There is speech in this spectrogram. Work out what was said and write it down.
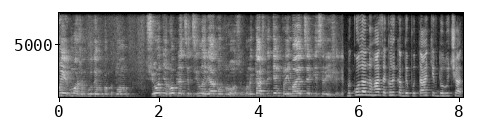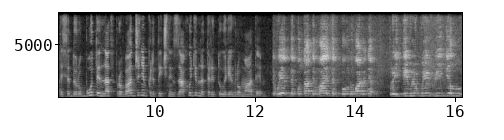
ми можемо будемо. Сьогодні робляться цілий ряд вопросів. Вони кожен день приймаються якісь рішення. Микола Нога закликав депутатів долучатися до роботи над впровадженням критичних заходів на території громади. Ви, як депутати, маєте повноваження прийти в будь-який відділ,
